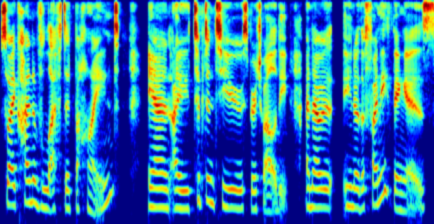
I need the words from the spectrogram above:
So I kind of left it behind and I tipped into spirituality. And I, was, you know, the funny thing is,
